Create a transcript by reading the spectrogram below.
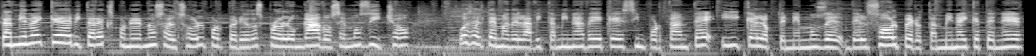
También hay que evitar exponernos al sol por periodos prolongados. Hemos dicho pues el tema de la vitamina D que es importante y que la obtenemos del sol, pero también hay que tener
